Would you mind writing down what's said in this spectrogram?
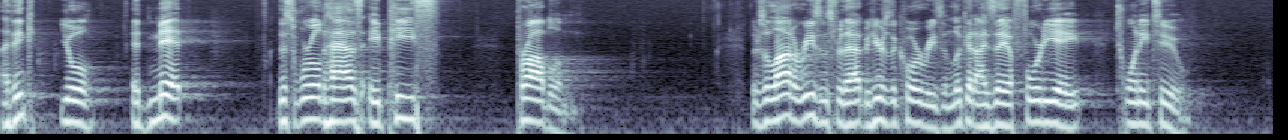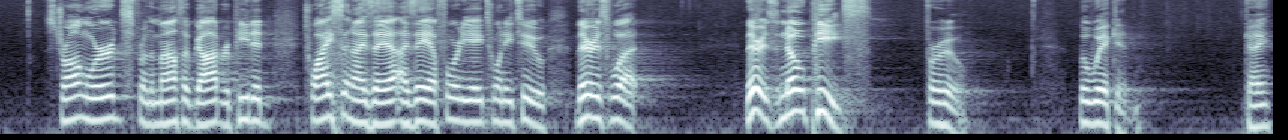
I think you'll admit this world has a peace problem. There's a lot of reasons for that, but here's the core reason. Look at Isaiah 48 22. Strong words from the mouth of God, repeated twice in Isaiah, Isaiah 48 22. There is what? There is no peace for who? The wicked. Okay?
